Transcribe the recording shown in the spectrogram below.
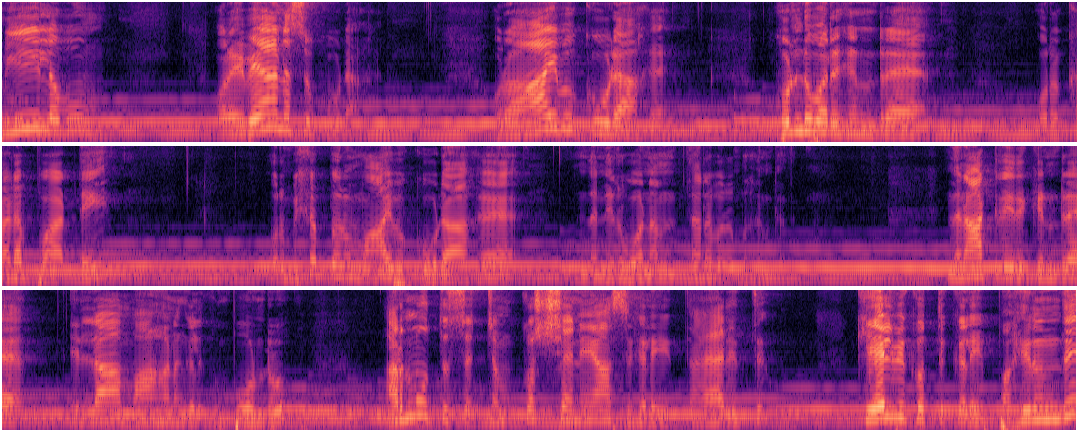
மீளவும் ஒரு அவேர்னஸு கூடாக ஒரு ஆய்வு கூடாக கொண்டு வருகின்ற ஒரு கடப்பாட்டை ஒரு மிக பெரும் ஆய்வுக்கூடாக இந்த நிறுவனம் தர விரும்புகின்றது. இந்த நாட்டில் இருக்கின்ற எல்லா மாகாணங்களுக்கும் போன்று அறுநூற்று சச்சம் கொஷனையாசுகளை தயாரித்து கேள்வி கொத்துக்களை பகிர்ந்து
